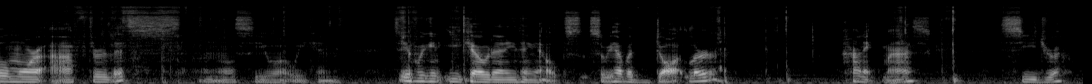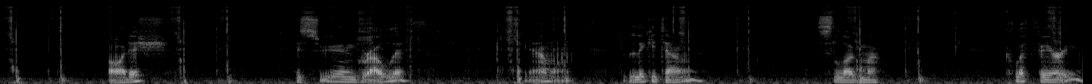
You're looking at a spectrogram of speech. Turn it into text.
couple more after this and we'll see what we can see if we can eke out anything else. So we have a Dottler panic mask Seadra Oddish Hisuian Growlithe yeah Lickitung Slugma Clefairy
